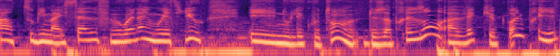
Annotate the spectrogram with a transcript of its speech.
Hard to Be Myself When I'm With You. Et nous l'écoutons dès à présent avec Paul Prier.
